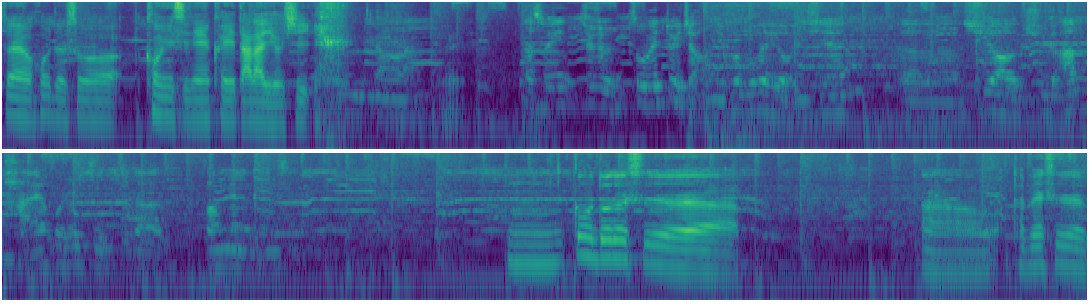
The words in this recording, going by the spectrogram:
再或者说空余时间可以打打游戏。啊，对。那所以就是作为队长，你会不会有一些呃需要去安排或者组织的方面的东西呢？嗯，更多的是，嗯、特别是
